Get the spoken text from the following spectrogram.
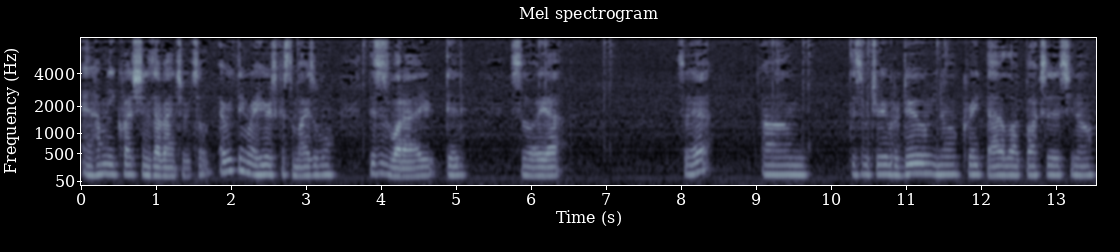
and how many questions I've answered. So everything right here is customizable. This is what I did. So yeah. So yeah. Um, this is what you're able to do you know create dialog boxes you know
